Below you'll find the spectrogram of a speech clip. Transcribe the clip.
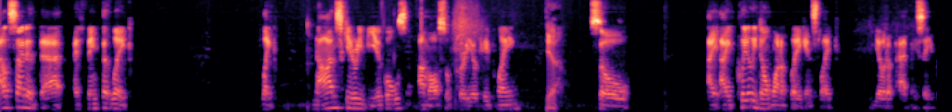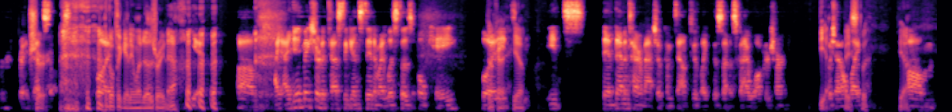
outside of that, I think that like like non-scary vehicles, I'm also pretty okay playing. Yeah. So I, I clearly don't want to play against like Yoda Padme Saber, right? Sure. But, I don't think anyone does right now. yeah. Um, I, I, did make sure to test against it, and my list does okay, but okay, it's, yeah. it's that, that entire matchup comes down to like the Son of Skywalker turn, yeah, which I don't basically. like. Yeah. Um,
